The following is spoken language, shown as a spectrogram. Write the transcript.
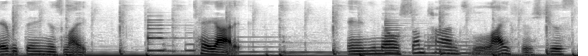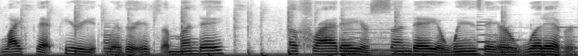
everything is like chaotic. And you know, sometimes life is just like that period, whether it's a Monday, a Friday, or Sunday, or Wednesday, or whatever.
